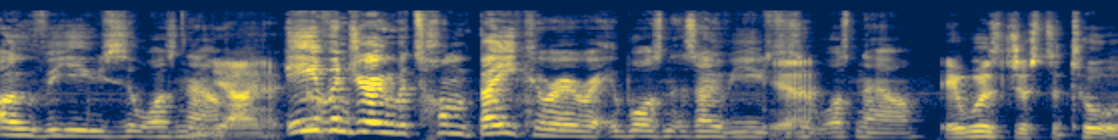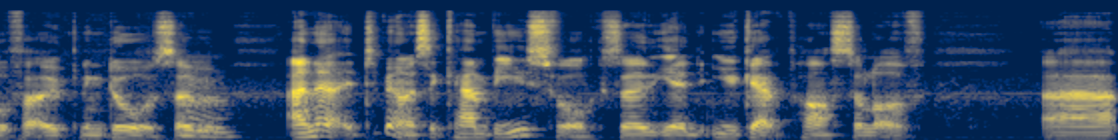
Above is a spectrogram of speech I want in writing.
overused as it was now. Yeah, I know. sure. Even during the Tom Baker era, it wasn't as overused as it was now. it was just a tool for opening doors. So, Hmm. and uh, to be honest, it can be useful. So yeah, you get past a lot of uh,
